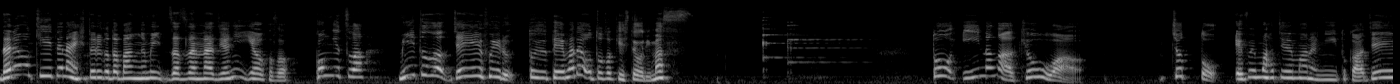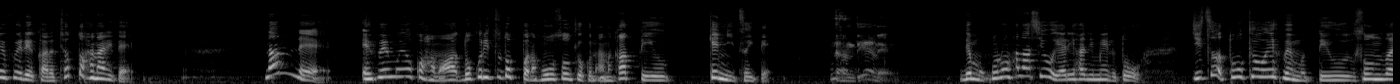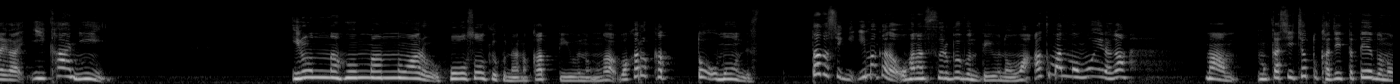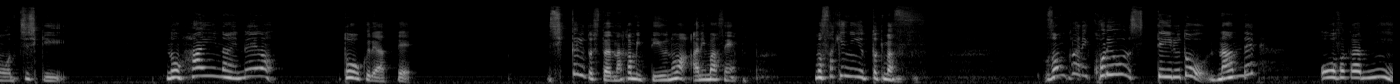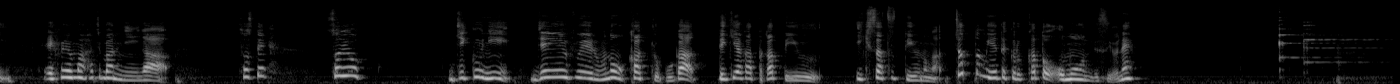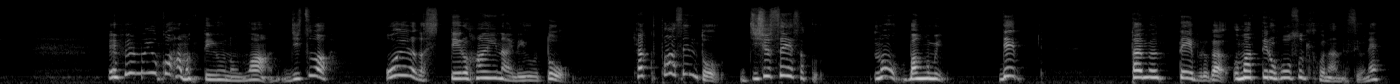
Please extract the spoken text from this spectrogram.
誰も聞いてない独り言番組雑談ラジオにようこそ。今月は Meet the JFL というテーマでお届けしております。と言いながら今日はちょっと FM802 とか JFL からちょっと離れて。なんで FM 横浜は独立独破な放送局なのかっていう件について。なんでやねん。でもこの話をやり始めると実は東京 FM っていう存在がいかにいろんな不満のある放送局なのかっていうのが分かるかと思うんです。ただし今からお話しする部分っていうのはあくまでもおいらがまあ昔ちょっとかじった程度の知識の範囲内でのトークであってしっかりとした中身っていうのはありません。もう先に言っときます。その代わりこれを知っているとなんで大阪に FM8 万人がそしてそれを軸に JFL の各局が出来上がったかっていういきさつっていうのがちょっと見えてくるかと思うんですよね。FM 横浜っていうのは実はおいらが知っている範囲内で言うと100%自主制作の番組でタイムテーブルが埋まってる放送局なんですよね。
